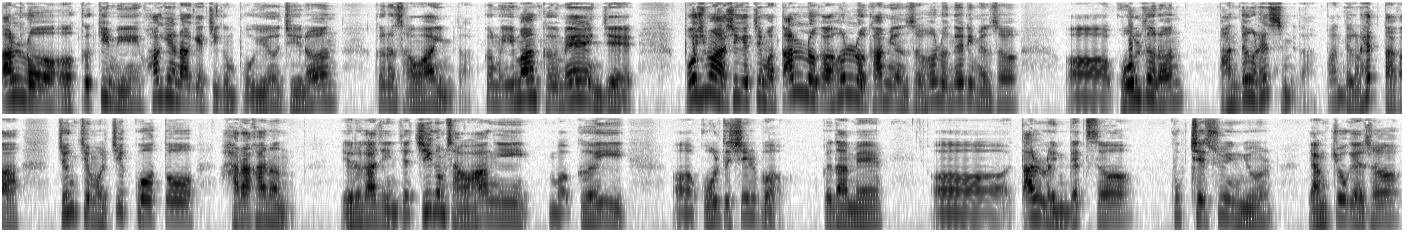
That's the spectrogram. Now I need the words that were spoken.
달러 어, 꺾임이 확연하게 지금 보여지는 그런 상황입니다. 그럼 이만큼의 이제 보시면 아시겠지만 달러가 흘러가면서 흘러내리면서 어 골드는 반등을 했습니다. 반등을 했다가 정점을 찍고 또 하락하는 여러 가지 이제 지금 상황이 뭐 거의 어 골드 실버 그다음에 어 달러 인덱스 국채 수익률 양쪽에서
